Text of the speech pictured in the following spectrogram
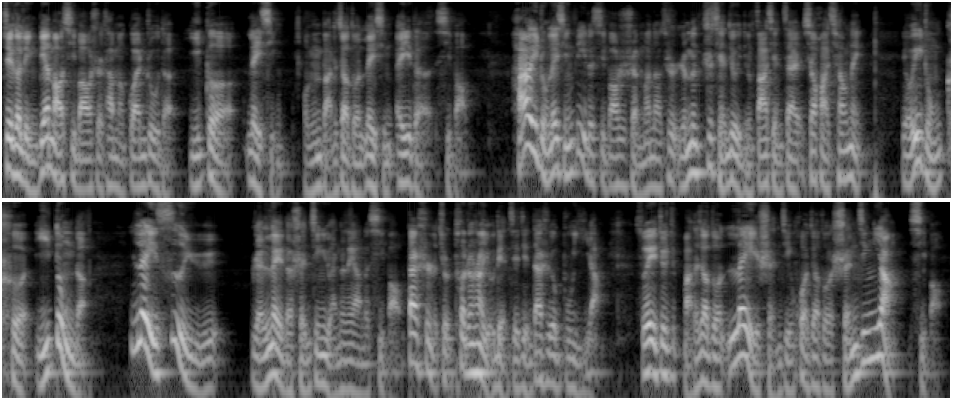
这个领边毛细胞是他们关注的一个类型，我们把它叫做类型 A 的细胞。还有一种类型 B 的细胞是什么呢？就是人们之前就已经发现，在消化腔内有一种可移动的。类似于人类的神经元的那样的细胞，但是呢，就是特征上有点接近，但是又不一样，所以就把它叫做类神经或者叫做神经样细胞。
